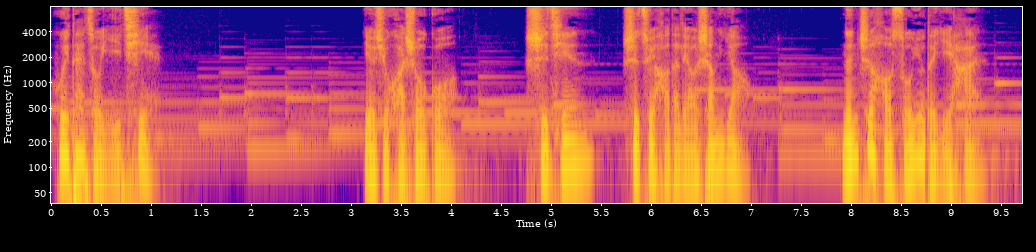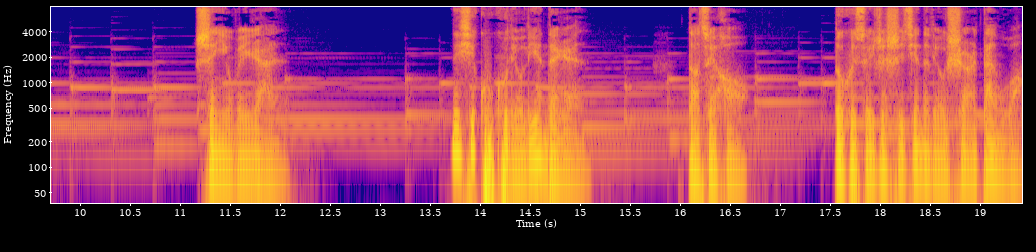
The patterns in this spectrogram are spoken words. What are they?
会带走一切。有句话说过：“时间是最好的疗伤药，能治好所有的遗憾。”深以为然。那些苦苦留恋的人，到最后都会随着时间的流逝而淡忘；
